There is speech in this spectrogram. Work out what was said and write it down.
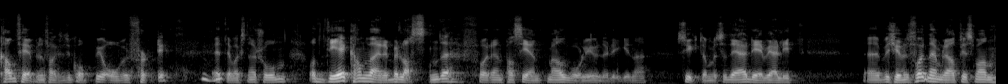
kan feberen faktisk gå opp i over 40 etter vaksinasjonen. Og det kan være belastende for en pasient med alvorlige underliggende sykdommer. Så det er det vi er litt eh, bekymret for, nemlig at hvis man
